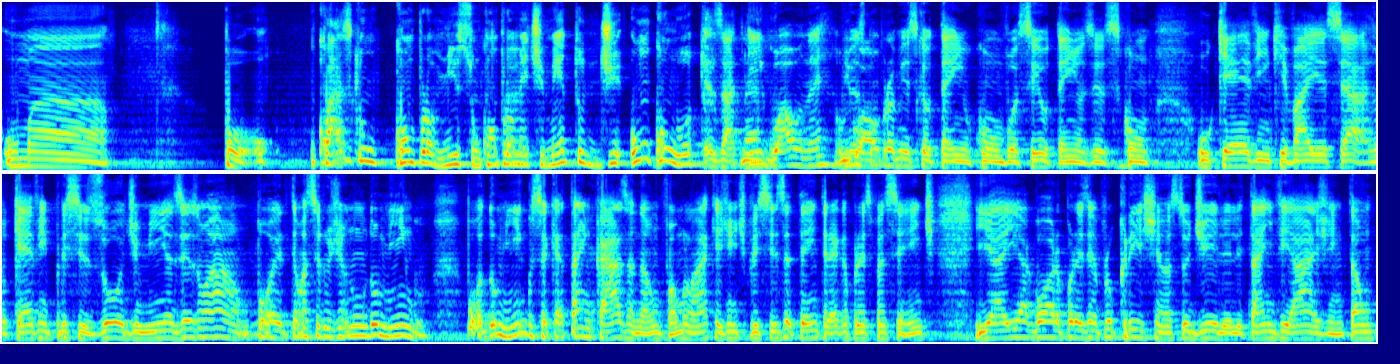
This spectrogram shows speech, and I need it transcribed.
uma pô, quase que um compromisso, um comprometimento de um com o outro. Exato. Né? Igual, né? O Igual. mesmo compromisso que eu tenho com você, eu tenho às vezes com o Kevin que vai esse, ah, o Kevin precisou de mim, às vezes, ah, pô, ele tem uma cirurgia num domingo. Pô, domingo você quer estar tá em casa, não, vamos lá que a gente precisa ter entrega para esse paciente. E aí agora, por exemplo, o Christian Astudilho, ele está em viagem, então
